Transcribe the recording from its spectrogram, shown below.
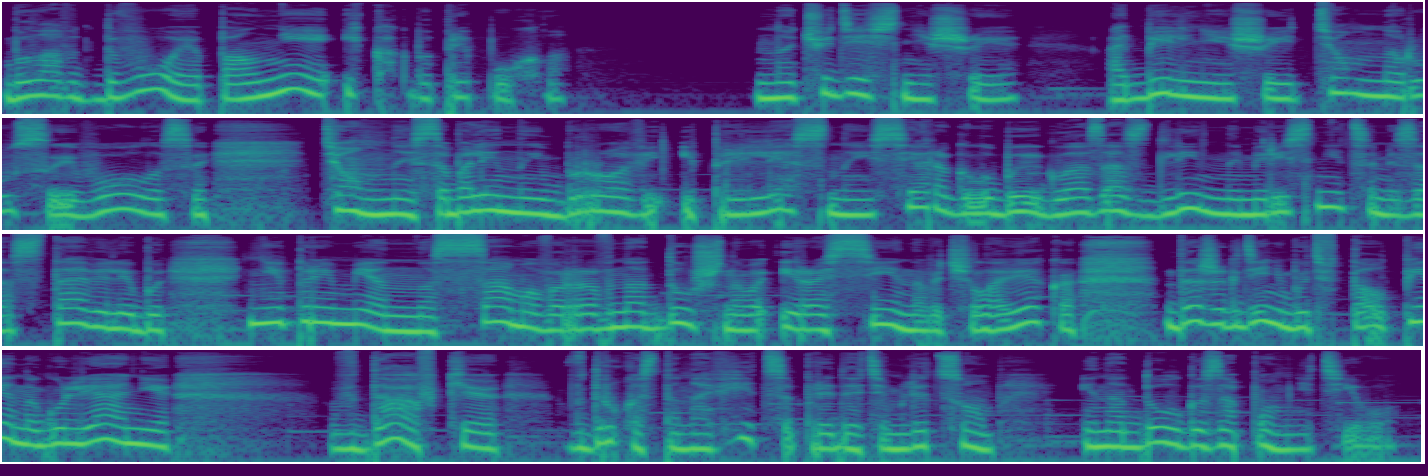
была вдвое полнее и как бы припухла но чудеснейшие, обильнейшие темно-русые волосы, темные соболиные брови и прелестные серо-голубые глаза с длинными ресницами заставили бы непременно самого равнодушного и рассеянного человека даже где-нибудь в толпе на гулянии, в давке, вдруг остановиться пред этим лицом и надолго запомнить его. —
